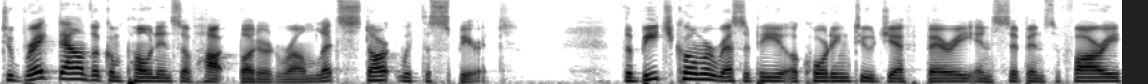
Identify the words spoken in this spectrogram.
To break down the components of hot buttered rum, let's start with the spirit. The Beachcomber recipe, according to Jeff Berry in Sippin' Safari,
